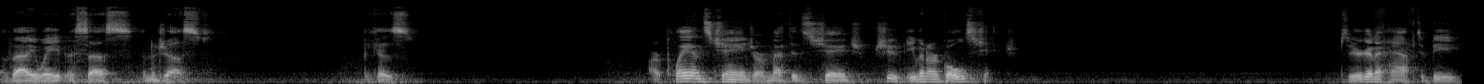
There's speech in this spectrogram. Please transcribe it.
evaluate, assess, and adjust. Because our plans change, our methods change, shoot, even our goals change. So you're going to have to be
